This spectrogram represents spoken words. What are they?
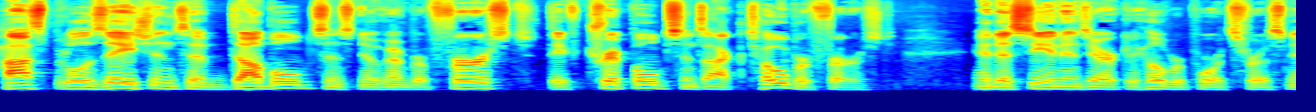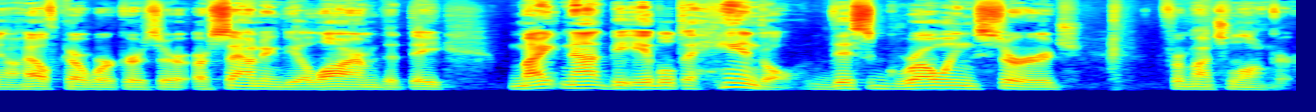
Hospitalizations have doubled since November 1st, they've tripled since October 1st. And as CNN's Erica Hill reports for us now, healthcare workers are, are sounding the alarm that they might not be able to handle this growing surge for much longer.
